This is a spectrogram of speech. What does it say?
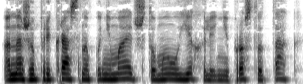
Она же прекрасно понимает, что мы уехали не просто так.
